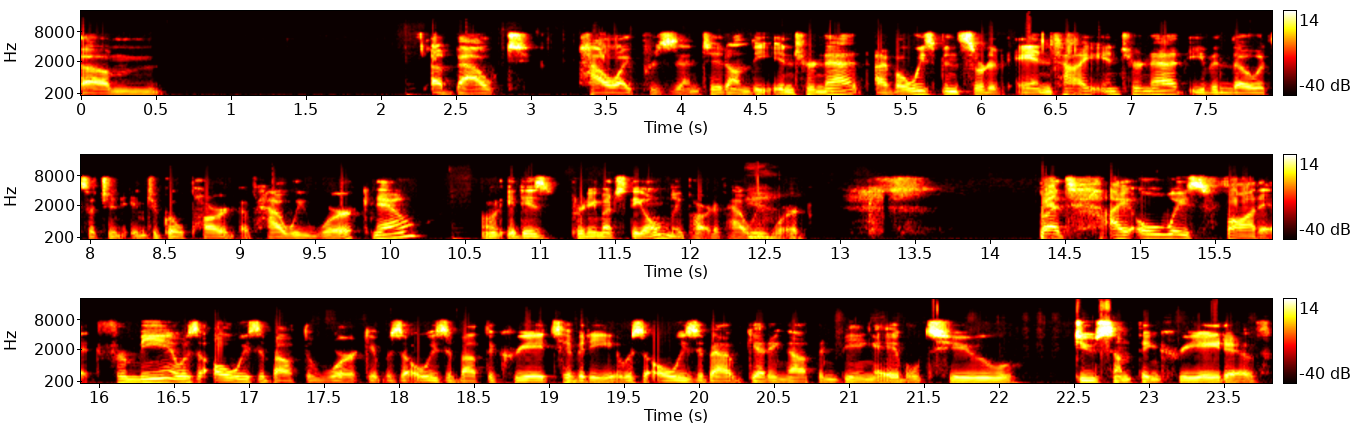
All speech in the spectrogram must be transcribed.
um, about how I presented on the internet. I've always been sort of anti-internet, even though it's such an integral part of how we work now. It is pretty much the only part of how yeah. we work. But I always fought it. For me, it was always about the work. It was always about the creativity. It was always about getting up and being able to do something creative.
